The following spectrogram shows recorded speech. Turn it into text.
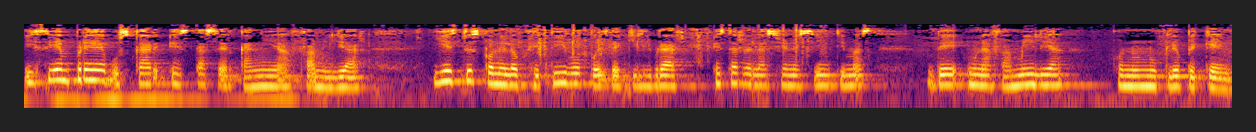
y siempre buscar esta cercanía familiar. Y esto es con el objetivo pues de equilibrar estas relaciones íntimas de una familia con un núcleo pequeño.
